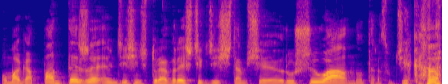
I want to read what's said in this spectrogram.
Pomaga Panterze M10, która wreszcie gdzieś tam się ruszyła. No teraz ucieka.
